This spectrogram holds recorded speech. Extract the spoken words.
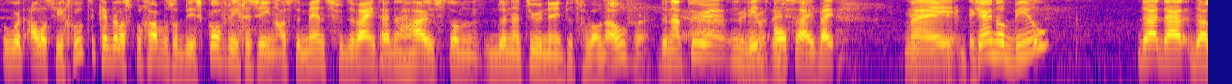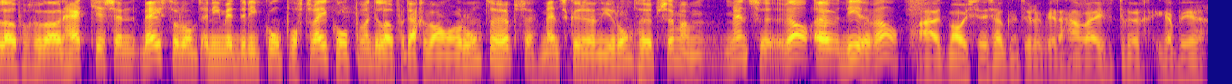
wordt alles weer goed. Ik heb wel eens programma's op Discovery gezien. Als de mens verdwijnt uit een huis, dan de natuur neemt het gewoon over. De natuur Ja, wint is? altijd. Bij, bij ik- ik- Chernobyl, daar, daar, daar lopen gewoon hertjes en beesten rond. En niet met drie koppen of twee koppen, maar die lopen daar gewoon rond te hupsen. Mensen kunnen daar niet rondhupsen, maar mensen wel, eh, dieren wel. Maar het mooiste is ook natuurlijk weer, dan gaan we even terug. Ik heb weer,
